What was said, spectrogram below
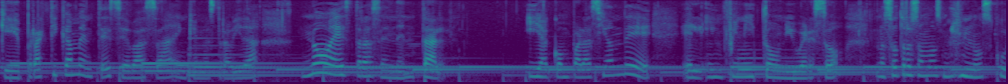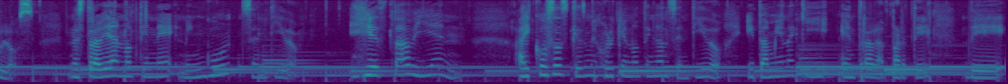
que prácticamente se basa en que nuestra vida no es trascendental, y a comparación de el infinito universo, nosotros somos minúsculos. Nuestra vida no tiene ningún sentido. Y está bien. Hay cosas que es mejor que no tengan sentido. Y también aquí entra la parte de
